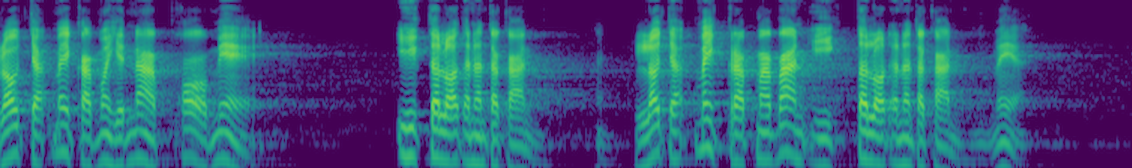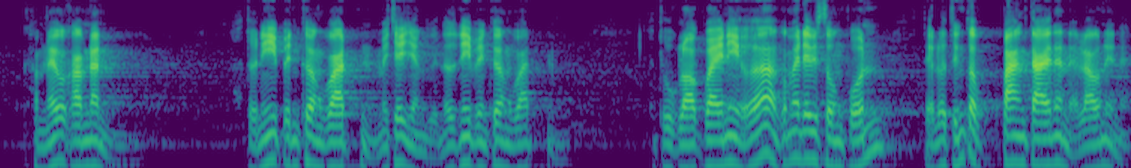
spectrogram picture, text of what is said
เราจะไม่กลับมาเห็นหน้าพ่อแม่อีกตลอดอนันตการ เราจะไม่กลับมาบ้านอีกตลอดอนันตการแม่คำไหนก็คำนั้น ตัวนี้เป็นเครื่องวัดไม่ใช่อย่างอื่นตัวนี้เป็นเครื่องวัด ถูกหลอกไปนี่เออก็ไม่ได้ไปส่งผล แต่เราถึงกับปางตายนั่นแหละเราเนี่ยนะ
